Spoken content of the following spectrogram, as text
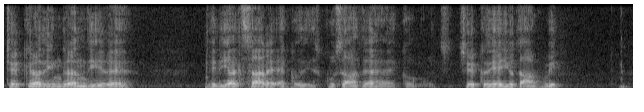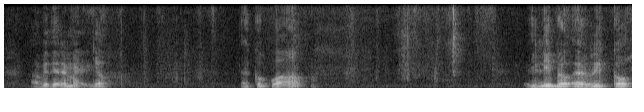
cercherò di ingrandire e di alzare ecco scusate eh, ecco cerco di aiutarvi a vedere meglio. Ecco qua. Il libro è ricco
